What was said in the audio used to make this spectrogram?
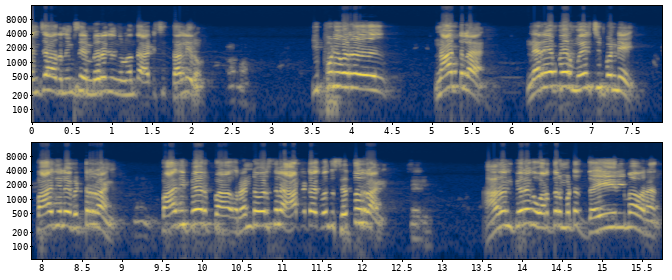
அஞ்சாவது நிமிஷம் மிருகங்கள் வந்து அடிச்சு தள்ளிரும். இப்படி ஒரு நாட்டுல நிறைய பேர் முயற்சி பண்ணி பாதியில விட்டுடுறாங்க. பாதி பேர் ரெண்டு வருஷத்துல ஹார்ட் அட்டாக் வந்து செத்துடுறாங்க. சரி. அதன் பிறகு ஒருத்தர் மட்டும் தைரியமா வராரு.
